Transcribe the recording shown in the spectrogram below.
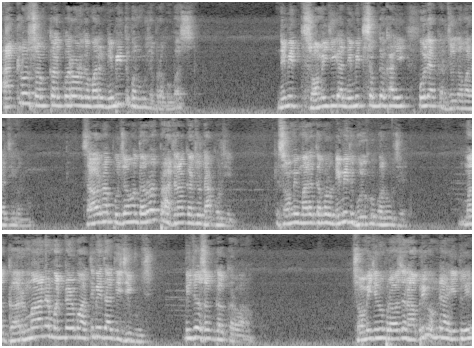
આટલો સંકલ્પ કરો કે મારે નિમિત્ત બનવું છે પ્રભુ, બસ. નિમિત્ત, સ્વામીજી કા નિમિત્ત શબ્દ ખાલી બોલ્યા કરજો તમારા જીવનમાં. સવારના પૂજામાં દરરોજ પ્રાર્થના કરજો ઠાકોરજી, કે સ્વામી, મારે તમારું નિમિત્ત ભૂલકું બનવું છે. ઘરમાં અને મંડળમાં અતિમેદાથી જીવવું છે. બીજો સંકલ્પ કરવાનો. સ્વામીજીનું પ્રવચન સાંભળ્યું અમને? આવી હતું એ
